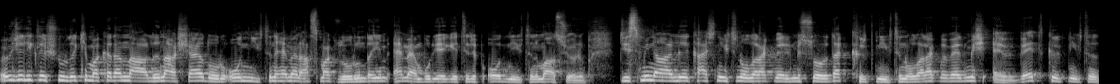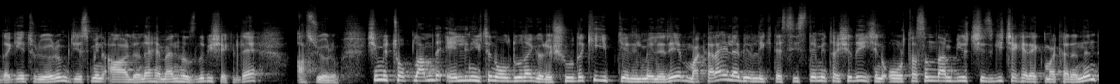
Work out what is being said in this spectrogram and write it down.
Öncelikle şuradaki makaranın ağırlığını aşağıya doğru 10 Newton'u hemen asmak zorundayım. Hemen buraya getirip 10 Newton'umu asıyorum. Cismin ağırlığı kaç Newton olarak verilmiş soruda? 40 Newton olarak mı verilmiş? Evet 40 Newton'u da getiriyorum. Cismin ağırlığını hemen hızlı bir şekilde asıyorum. Şimdi toplamda 50 Newton olduğuna göre şuradaki ip gerilmeleri makarayla birlikte sistemi taşıdığı için ortasından bir çizgi çekerek makaranın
